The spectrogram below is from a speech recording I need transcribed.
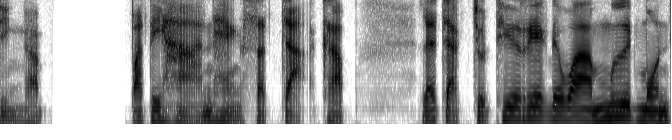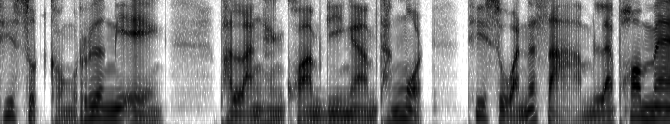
ริง ๆ ครับ ปฏิหารแห่งสัจจะครับ และจากจุดที่เรียกได้ว่ามืดมนที่สุดของเรื่องนี้เอง พลังแห่งความดีงามทั้งหมด ที่สุวรรณสามและพ่อแม่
